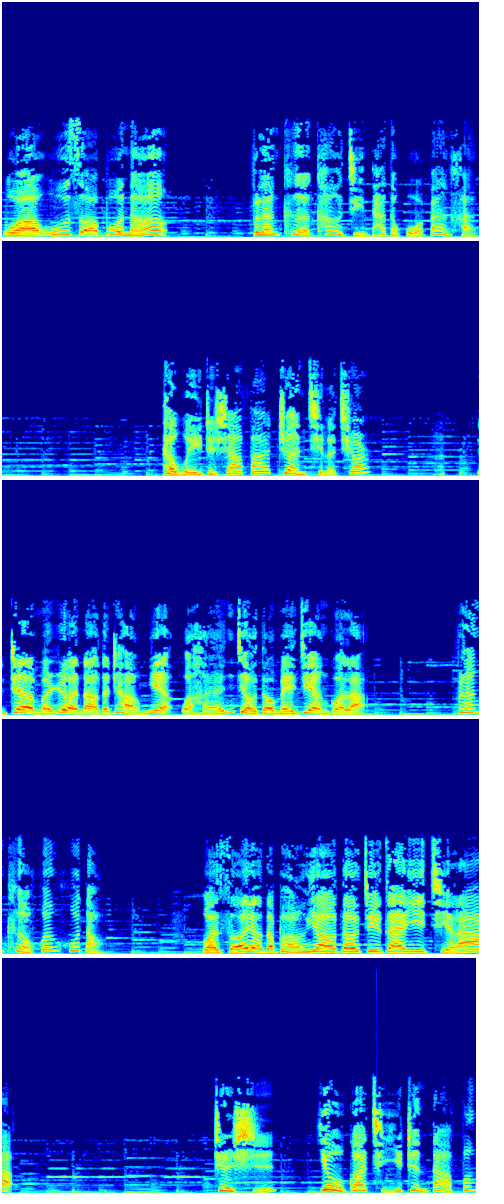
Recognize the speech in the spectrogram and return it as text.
我无所不能，弗兰克靠近他的伙伴喊。他围着沙发转起了圈儿，这么热闹的场面，我很久都没见过了。弗兰克欢呼道：“我所有的朋友都聚在一起啦！”这时，又刮起一阵大风，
